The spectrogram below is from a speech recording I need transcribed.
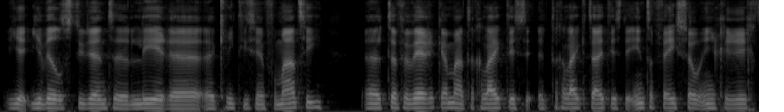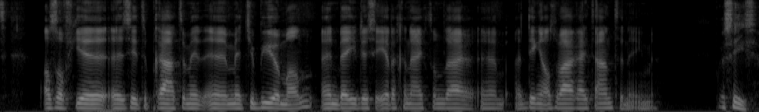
Je, je wil studenten leren uh, kritische informatie uh, te verwerken. Maar tegelijk is, tegelijkertijd is de interface zo ingericht alsof je uh, zit te praten met, uh, met je buurman. En ben je dus eerder geneigd om daar dingen als waarheid aan te nemen. Precies.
